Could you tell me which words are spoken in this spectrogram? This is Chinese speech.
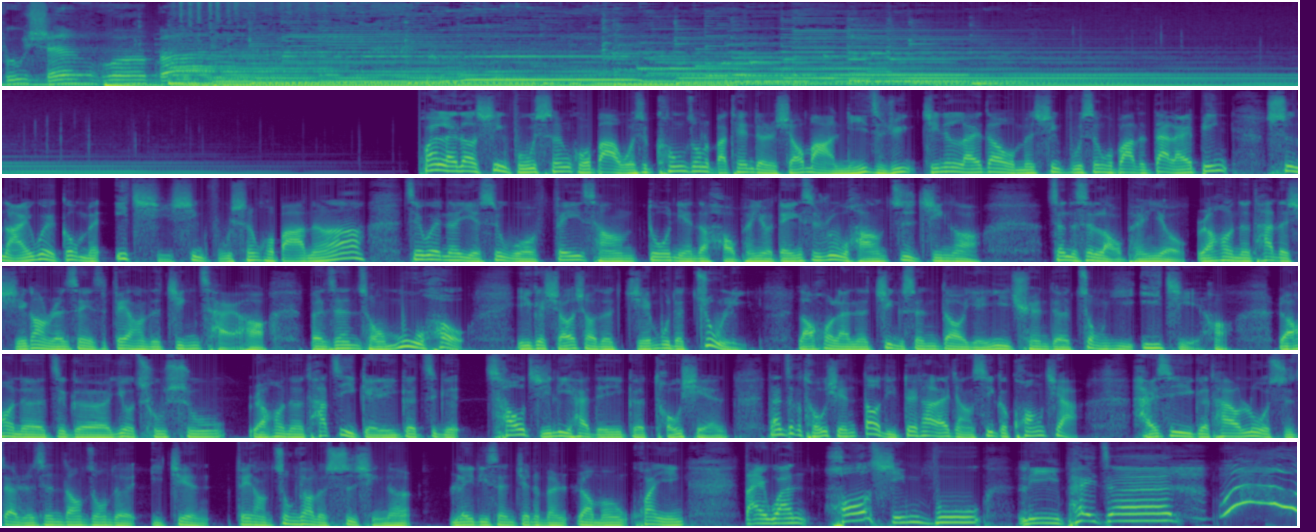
幸福生活吧。欢迎来到幸福生活吧，我是空中的 bartender 小马倪子君。今天来到我们幸福生活吧的带来宾是哪一位？跟我们一起幸福生活吧呢？这位呢也是我非常多年的好朋友，等于是入行至今啊。真的是老朋友，然后呢，他的斜杠人生也是非常的精彩哈。本身从幕后一个小小的节目的助理，然后后来呢晋升到演艺圈的综艺一姐哈，然后呢这个又出书，然后呢他自己给了一个这个超级厉害的一个头衔，但这个头衔到底对他来讲是一个框架，还是一个他要落实在人生当中的一件非常重要的事情呢？？Ladies and gentlemen，让我们欢迎台湾好幸福李佩珍。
